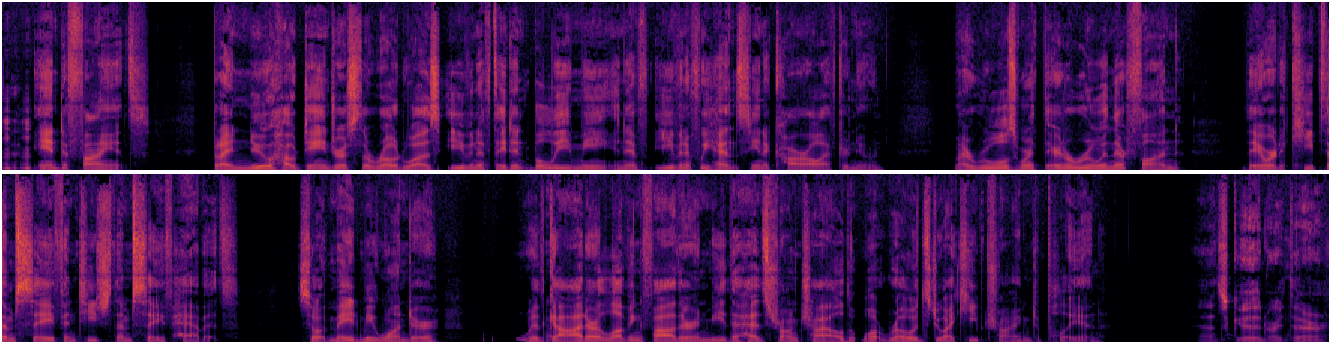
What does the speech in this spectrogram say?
and defiance. But I knew how dangerous the road was, even if they didn't believe me, and if even if we hadn't seen a car all afternoon. My rules weren't there to ruin their fun; they were to keep them safe and teach them safe habits. So it made me wonder, with God, our loving Father, and me, the headstrong child, what roads do I keep trying to play in? That's good right there.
